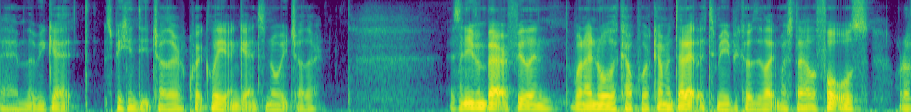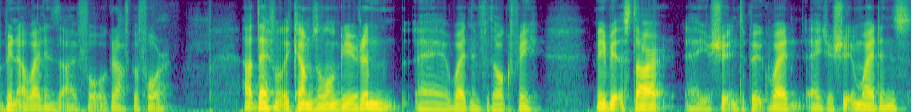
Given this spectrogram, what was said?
um, that we get speaking to each other quickly and getting to know each other. It's an even better feeling when I know the couple are coming directly to me because they like my style of photos or have been at weddings that I've photographed before. That definitely comes the longer you're in uh, wedding photography. Maybe at the start uh, you're shooting to book wed- uh, you're shooting weddings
